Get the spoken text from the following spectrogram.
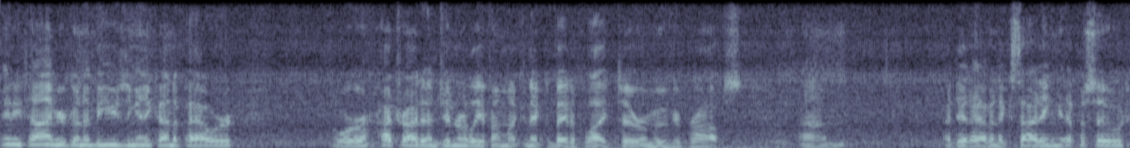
anytime you're going to be using any kind of power or I try to and generally if I'm going to connect to Betaflight to remove your props um, I did have an exciting episode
